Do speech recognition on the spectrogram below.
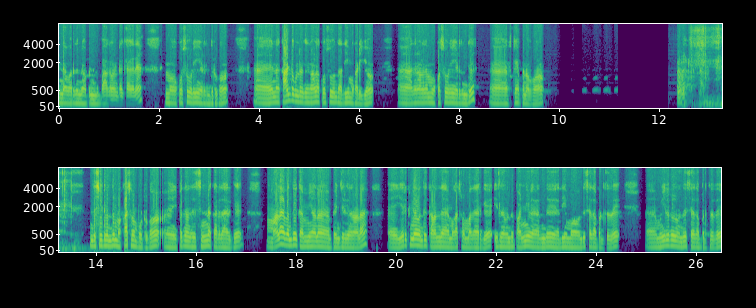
என்ன வருதுன்னு அப்படின்னு பார்க்கலான்றதுக்காக தான் நம்ம கொசுவலையும் எடுத்துருக்கோம். ஏன்னா காட்டுக்குள்ளே இருக்கிறதுனால கொசு வந்து அதிகமாக கிடைக்கும். அதனால தான் நம்ம கொசுவலையும் எடுத்து வந்து ஸ்டே பண்ண போகிறோம் இந்த சைடு வந்து மக்காச்சோளம் போட்டிருக்கோம். இப்போ தான் அது சின்ன கரை தான் இருக்குது மழை வந்து கம்மியான பெஞ்சிருக்கிறதுனால ஏற்கனவே வந்து கலந்த மக்காச்சோளமாக தான் இருக்குது இதில் வந்து பன்னி வந்து அதிகமாக வந்து சேதப்படுத்துது. முயல்கள் வந்து சேதப்படுத்துது.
